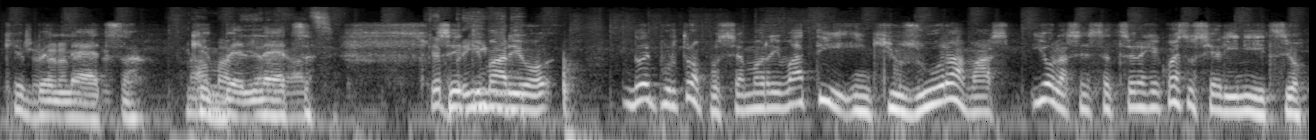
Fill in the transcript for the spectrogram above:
Che c'è bellezza, che bellezza. Mia, che Senti brividi. Mario, noi purtroppo siamo arrivati in chiusura, ma io ho la sensazione che questo sia l'inizio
